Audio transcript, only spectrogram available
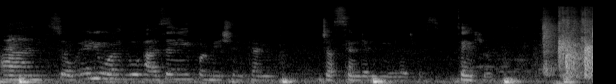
And so anyone who has any information can just send an email address. Thank you.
